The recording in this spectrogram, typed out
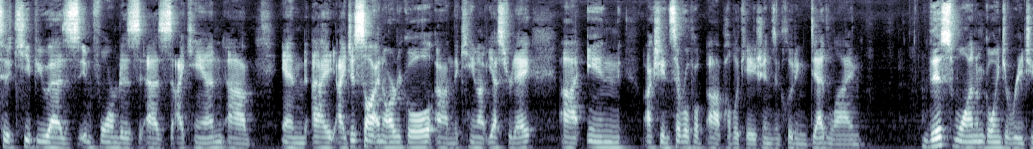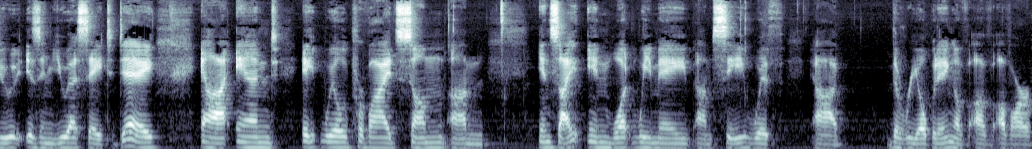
to keep you as informed as, as I can. Uh, and I, I just saw an article um, that came out yesterday uh, in actually in several uh, publications, including Deadline. This one I'm going to read you is in USA Today, uh, and it will provide some um, insight in what we may um, see with uh, the reopening of, of, of our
